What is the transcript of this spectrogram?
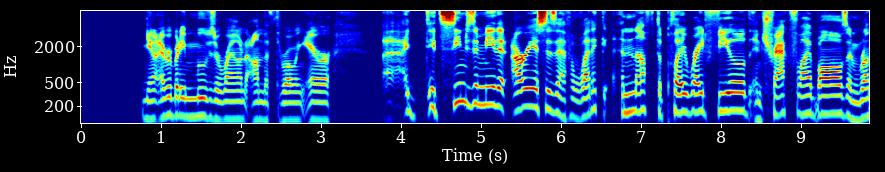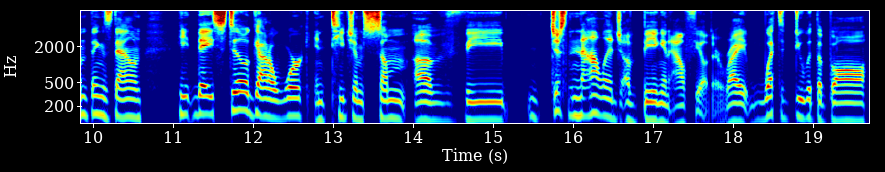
you know, everybody moves around on the throwing error. Uh, it seems to me that Arias is athletic enough to play right field and track fly balls and run things down. He, they still got to work and teach him some of the just knowledge of being an outfielder, right? What to do with the ball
